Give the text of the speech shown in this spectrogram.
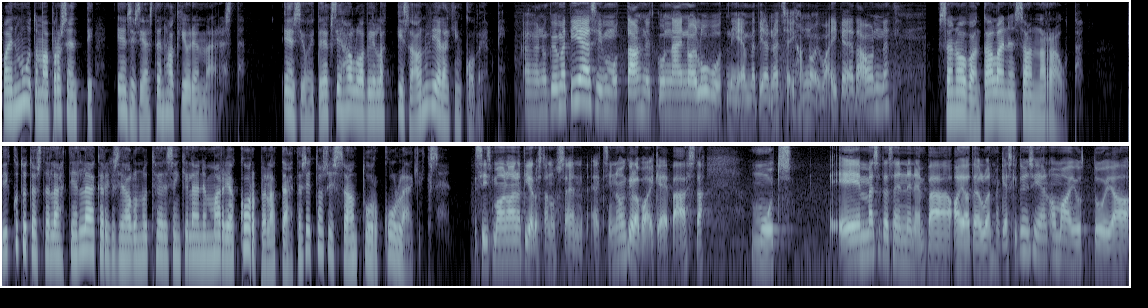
vain muutama prosentti ensisijaisten hakijoiden määrästä. Ensihoitajaksi haluavilla kisa on vieläkin kovempi. No kyllä mä tiesin, mutta nyt kun näin noin luvut, niin en mä tiennyt, että se ihan noin vaikeaa on. Sanoo vantaalainen Sanna Rauta. Pikkutytöstä lähtien lääkäriksi halunnut helsinkiläinen Maria Korpela tähtäsi tosissaan Turkuun lääkikseen siis mä oon aina tiedostanut sen, että sinne on kyllä vaikea päästä, mutta en mä sitä sen enempää ajatellut, että mä keskityin siihen omaan juttuun. Ja...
